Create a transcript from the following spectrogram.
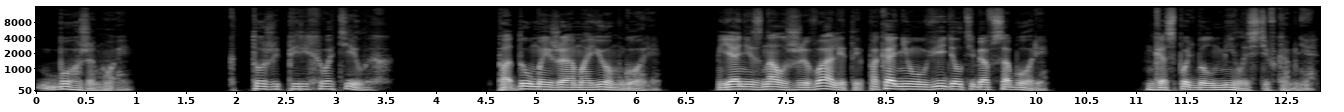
Боже мой, кто же перехватил их? Подумай же о моем горе. Я не знал, жива ли ты, пока не увидел тебя в соборе. Господь был милостив ко мне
